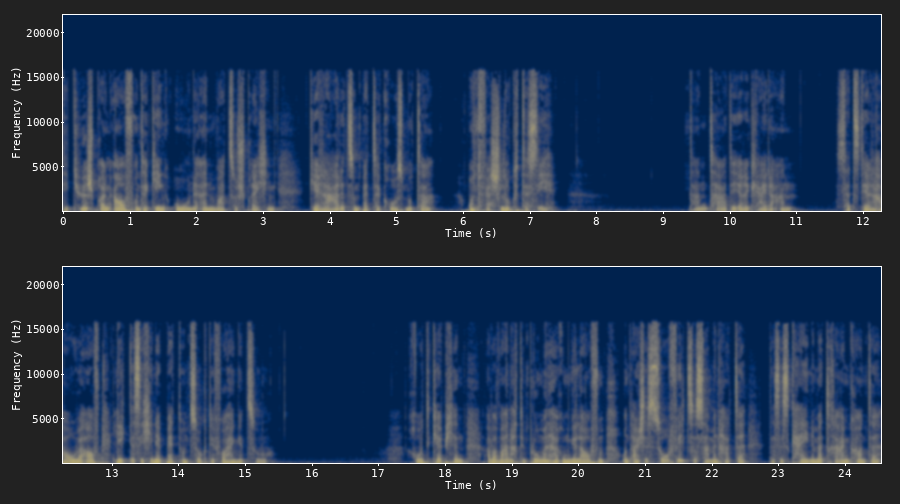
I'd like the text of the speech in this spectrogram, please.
die Tür sprang auf und er ging, ohne ein Wort zu sprechen, gerade zum Bett der Großmutter und verschluckte sie. Dann tat er ihre Kleider an, setzte ihre Haube auf, legte sich in ihr Bett und zog die Vorhänge zu. Rotkäppchen aber war nach den Blumen herumgelaufen, und als es so viel zusammen hatte, dass es keine mehr tragen konnte,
